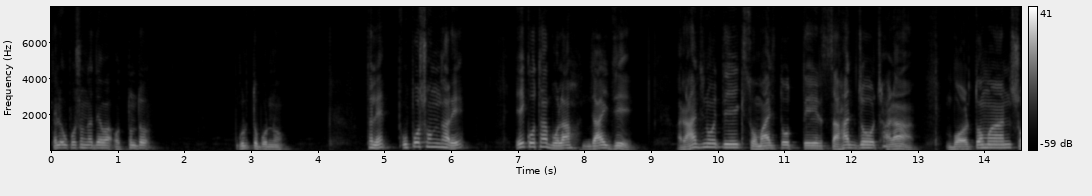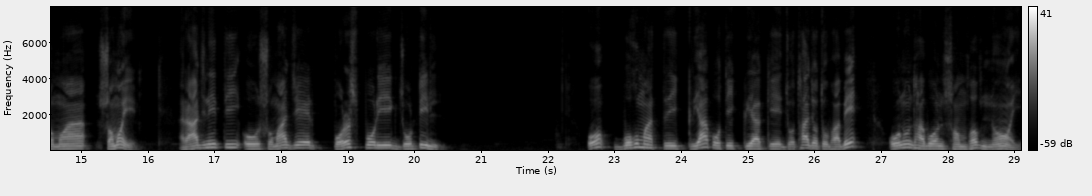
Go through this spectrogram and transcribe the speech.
তাহলে উপসংহার দেওয়া অত্যন্ত গুরুত্বপূর্ণ। তাহলে উপসংহারে এই কথা বলা যায় যে রাজনৈতিক সমাজতত্ত্বের সাহায্য ছাড়া বর্তমান সমা- সময়ে রাজনীতি ও সমাজের পারস্পরিক জটিল ও বহুমাত্রিক ক্রিয়া প্রতিক্রিয়াকে যথাযথভাবে অনুধাবন সম্ভব নয়।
